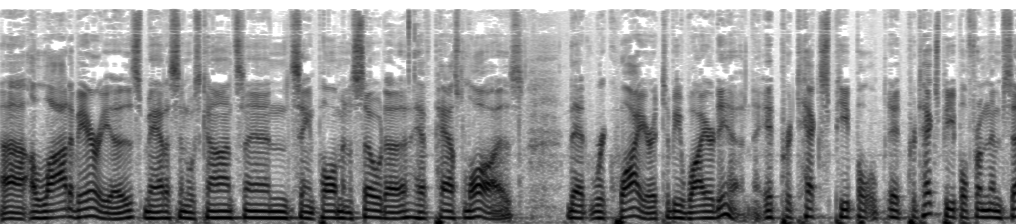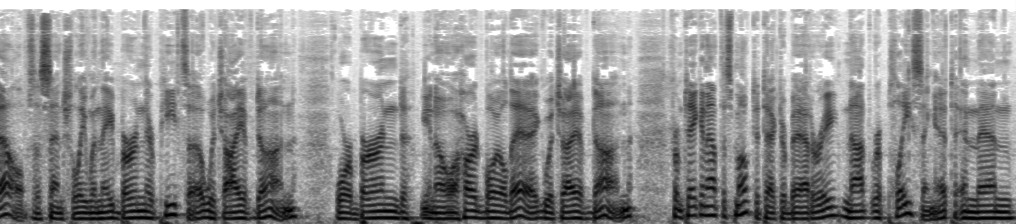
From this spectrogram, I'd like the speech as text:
Uh, a lot of areas, Madison, Wisconsin, St. Paul, Minnesota, have passed laws that require it to be wired in. It protects people. It protects people from themselves essentially when they burn their pizza, which I have done, or burned you know a hard boiled egg, which I have done, from taking out the smoke detector battery, not replacing it, and then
